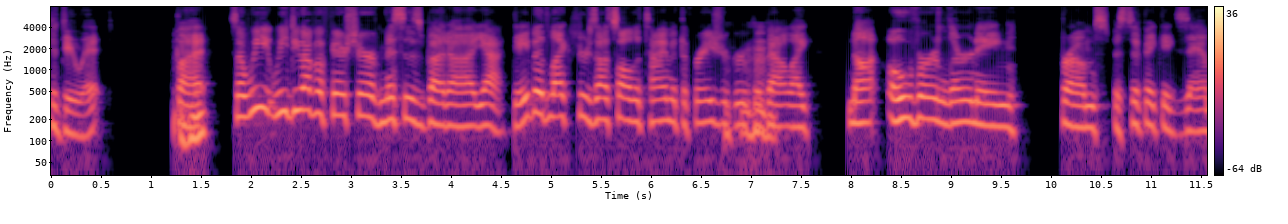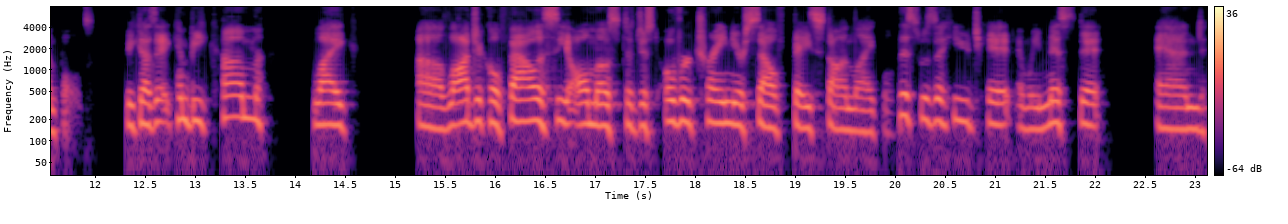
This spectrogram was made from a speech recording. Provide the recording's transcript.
to do it. But so we we do have a fair share of misses, but uh yeah, David lectures us all the time at the Frazier group about like not over learning from specific examples because it can become like a logical fallacy almost to just overtrain yourself based on like, well, this was a huge hit and we missed it. And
